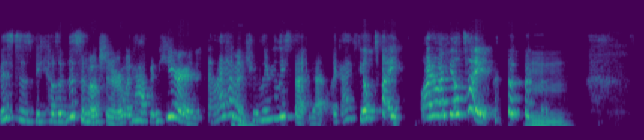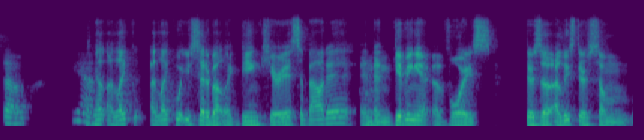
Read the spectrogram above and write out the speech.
this is because of this emotion or what happened here. And, and I haven't mm. truly released that yet. Like I feel tight. Why do I feel tight? mm. So yeah. yeah. I like I like what you said about like being curious about it and mm. then giving it a voice. There's a at least there's some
